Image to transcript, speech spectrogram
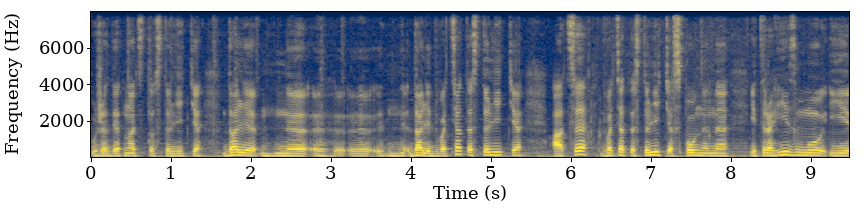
уже 19 століття, далі, далі 20 століття, а це 20 століття сповнене і трагізму, і, і,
